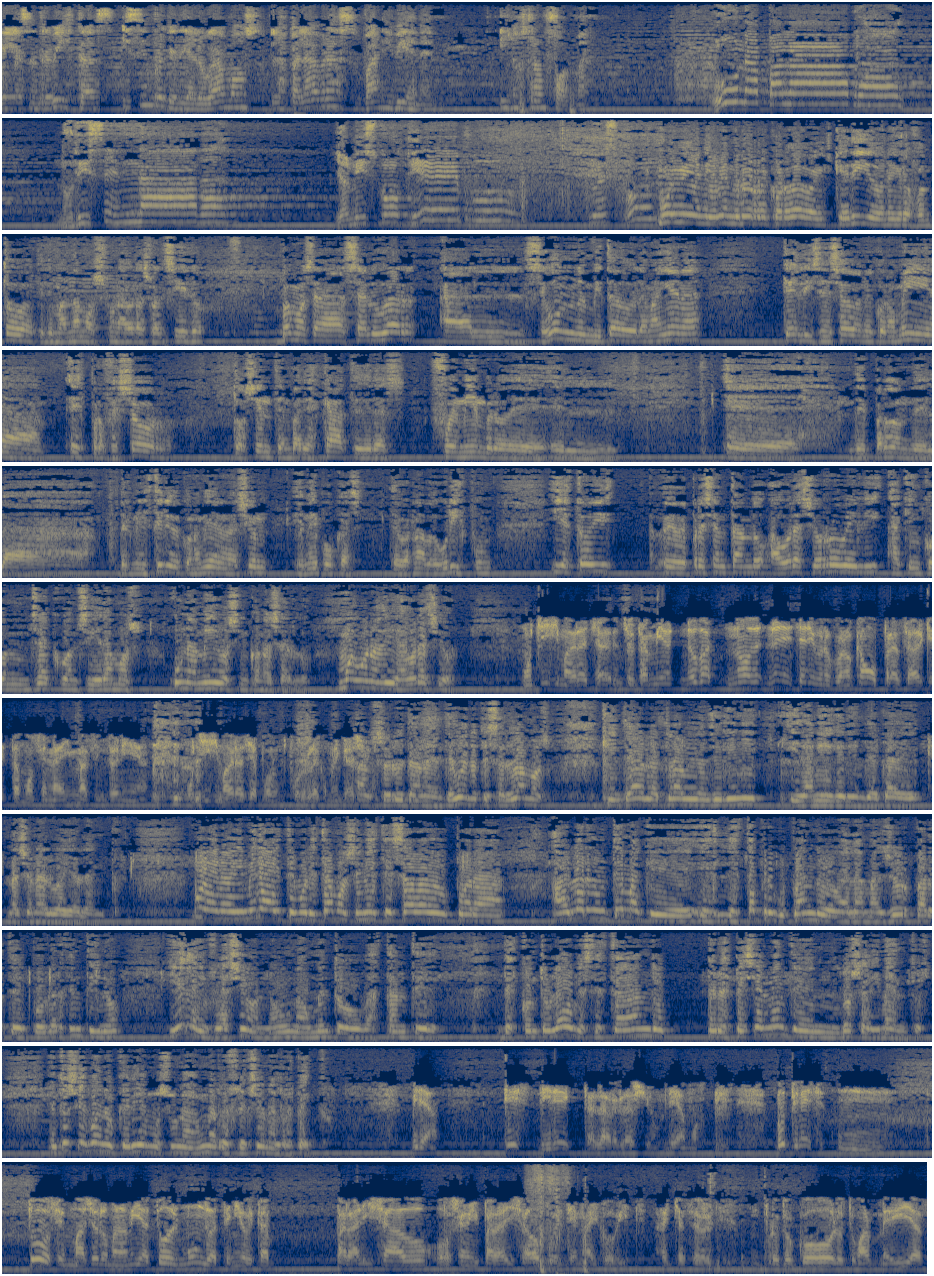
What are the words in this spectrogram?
En las entrevistas y siempre que dialogamos, las palabras van y vienen y nos transforman. Una palabra no dice nada y al mismo tiempo muy bien, y habiéndolo recordado al querido Negro Fontova, que le mandamos un abrazo al cielo, vamos a saludar al segundo invitado de la mañana, que es licenciado en Economía, es profesor, docente en varias cátedras, fue miembro de el, eh, de perdón de la del Ministerio de Economía de la Nación en épocas de Bernardo Grispun y estoy eh, presentando a Horacio Robelli, a quien ya consideramos un amigo sin conocerlo. Muy buenos días, Horacio. Muchísimas gracias. Yo también, no, va, no, es necesario que nos conozcamos para saber que estamos en la misma sintonía. Muchísimas gracias por, por, la comunicación. Absolutamente. Bueno, te saludamos. Quien te habla, Claudio Angelini y Daniel Guerín, de acá de Nacional Bahía Blanca. Bueno, y mirá, te molestamos en este sábado para hablar de un tema que le está preocupando a la mayor parte del pueblo argentino y es la inflación, ¿no? Un aumento bastante descontrolado que se está dando, pero especialmente en los alimentos. Entonces, bueno, queríamos una, una reflexión al respecto. Mira, es directa la relación, digamos. Vos tenés, todos en mayor o menor medida, todo el mundo ha tenido que estar paralizado o semi paralizado por el tema del COVID. Hay que hacer un protocolo, tomar medidas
